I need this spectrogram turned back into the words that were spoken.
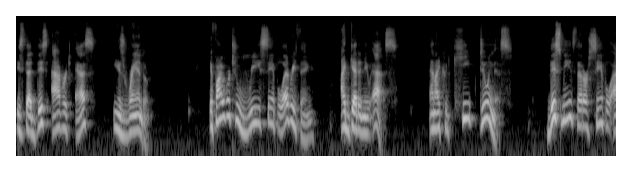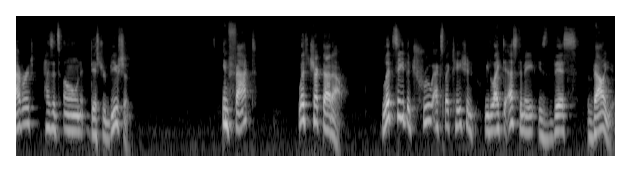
is that this average S is random. If I were to resample everything, I'd get a new S. And I could keep doing this. This means that our sample average has its own distribution. In fact, let's check that out. Let's say the true expectation we'd like to estimate is this value.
